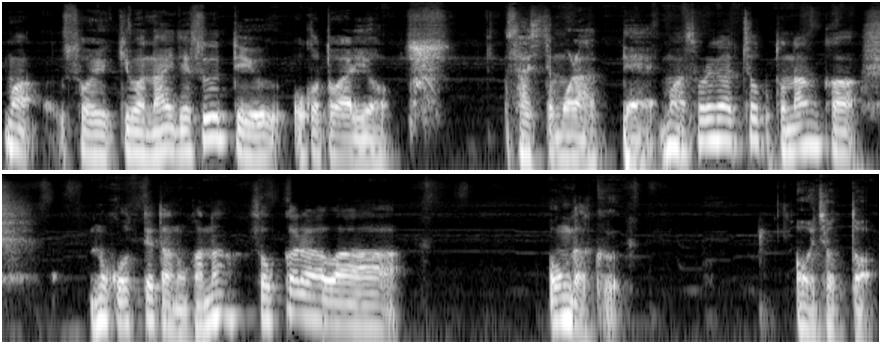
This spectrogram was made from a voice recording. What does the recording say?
まあそういう気はないですっていうお断りをさせてもらって、まあそれがちょっとなんか残ってたのかな。そっからは音楽をちょっと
